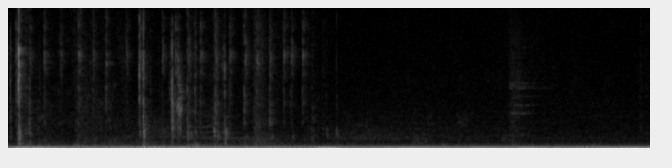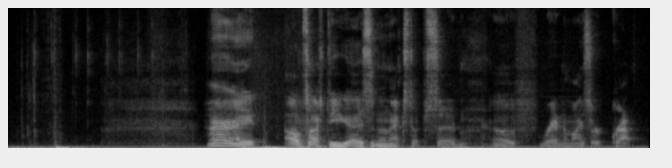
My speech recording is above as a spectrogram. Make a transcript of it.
Alright, I'll talk to you guys in the next episode of Randomizer Crap.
